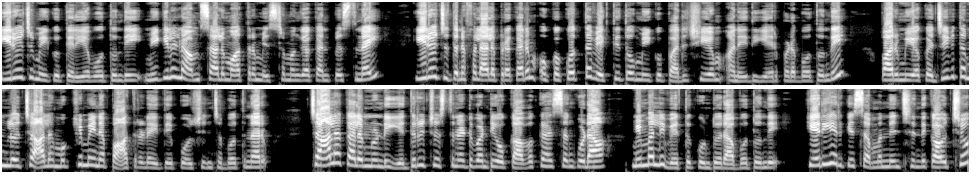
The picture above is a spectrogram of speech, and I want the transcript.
ఈరోజు మీకు తెలియబోతుంది. మిగిలిన అంశాలు మాత్రం మిశ్రమంగా కనిపిస్తున్నాయి. ఈరోజు రోజు దినఫలాల ప్రకారం ఒక కొత్త వ్యక్తితో మీకు పరిచయం అనేది ఏర్పడబోతుంది. వారు మీ యొక్క జీవితంలో చాలా ముఖ్యమైన పాత్రనైతే పోషించబోతున్నారు. చాలా కాలం నుండి ఎదురు చూస్తున్నటువంటి ఒక అవకాశం కూడా మిమ్మల్ని వెతుక్కుంటూ రాబోతుంది. కెరియర్కి సంబంధించింది కావచ్చు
